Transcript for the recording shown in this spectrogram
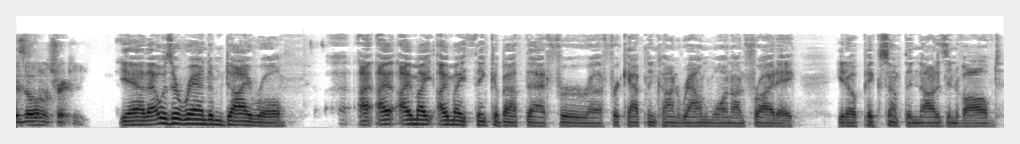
is a little tricky Yeah, that was a random die roll. I, I, I might I might think about that for uh, for Captain Con round one on Friday. You know, pick something not as involved.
